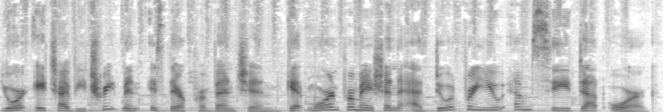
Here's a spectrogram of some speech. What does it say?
Your HIV treatment is their prevention. Get more information at doitforumc.org.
